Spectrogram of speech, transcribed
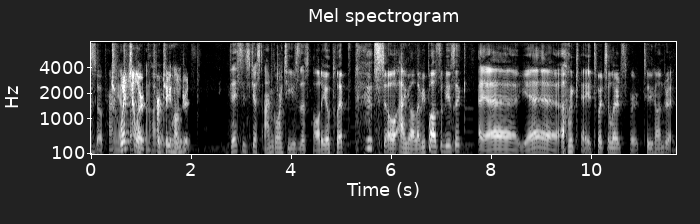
So apparently, Twitch fucked alert for 200. This is just, I'm going to use this audio clip. So hang on, let me pause the music. Yeah, yeah. Okay, Twitch alerts for 200.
